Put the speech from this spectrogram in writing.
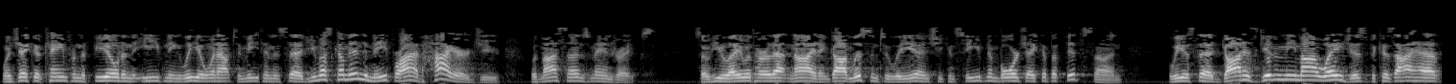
When Jacob came from the field in the evening, Leah went out to meet him and said, You must come in to me, for I have hired you with my son's mandrakes. So he lay with her that night, and God listened to Leah, and she conceived and bore Jacob a fifth son. Leah said, God has given me my wages because I have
